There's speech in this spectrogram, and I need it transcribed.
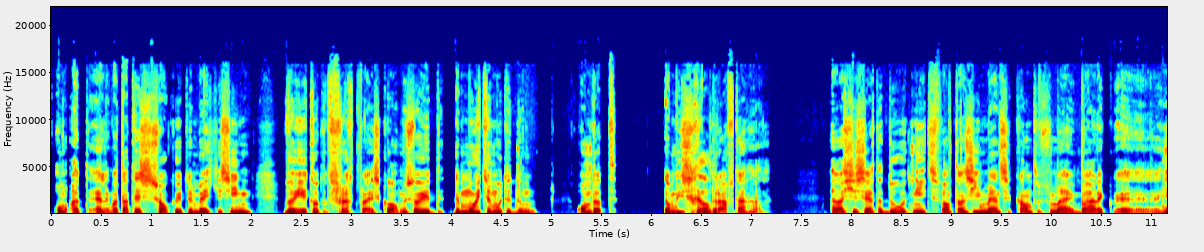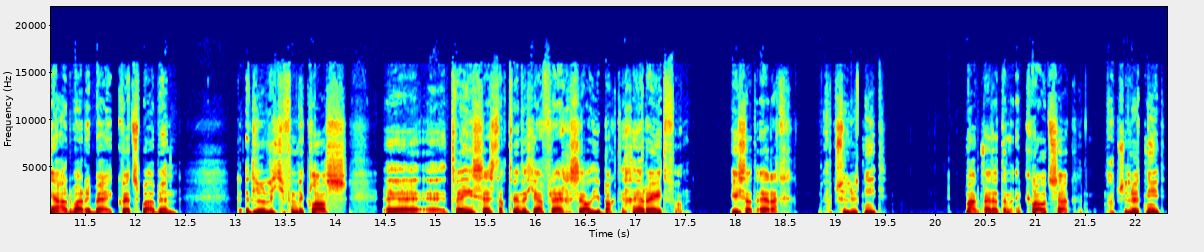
Om uiteindelijk, want dat is, zo kun je het een beetje zien. Wil je tot het vruchtvlees komen, zul je de moeite moeten doen om, dat, om die schil eraf te halen. En als je zegt, dat doe ik niet, want dan zien mensen kanten van mij waar ik, uh, ja, waar ik bij kwetsbaar ben het lulletje van de klas. Uh, 62, 20 jaar vrijgezel, je bakt er geen reet van. Is dat erg? Absoluut niet. Maakt mij dat een klootzak? Absoluut niet.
